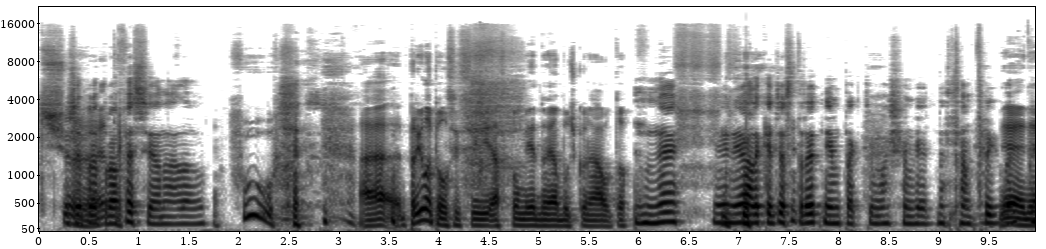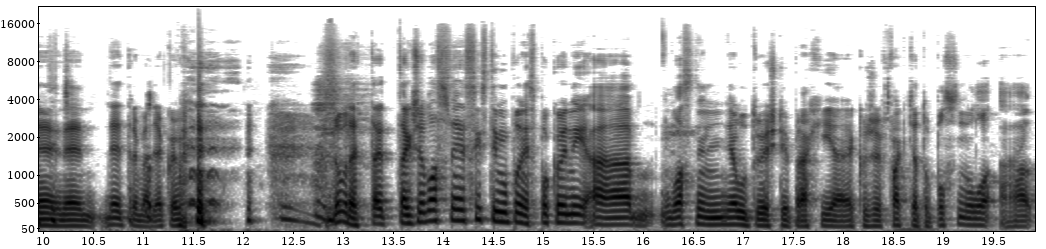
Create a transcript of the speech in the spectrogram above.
Čo je pre profesionálov. Fú. A prilepil si si aspoň jedno jablčko na auto? Nie, nie, nie ale keď ťa stretnem, tak ti môžem jedno tam prilepiť. Nie, nie, nie, netreba, ďakujem. Dobre, tak, takže vlastne si s tým úplne spokojný a vlastne nelutuješ tie prachy a akože fakt ťa to posunulo a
